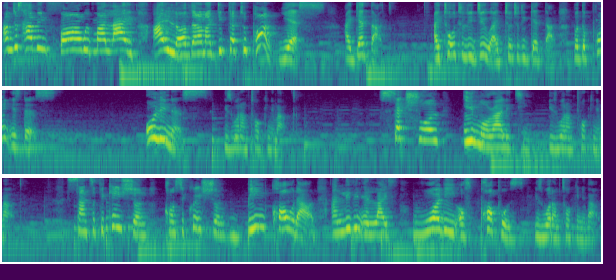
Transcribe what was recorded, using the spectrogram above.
I'm just having fun with my life. I love that I'm addicted to porn. Yes, I get that. I totally do. I totally get that. But the point is this holiness is what I'm talking about. Sexual immorality is what I'm talking about. Sanctification, consecration, being called out, and living a life worthy of purpose is what I'm talking about.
